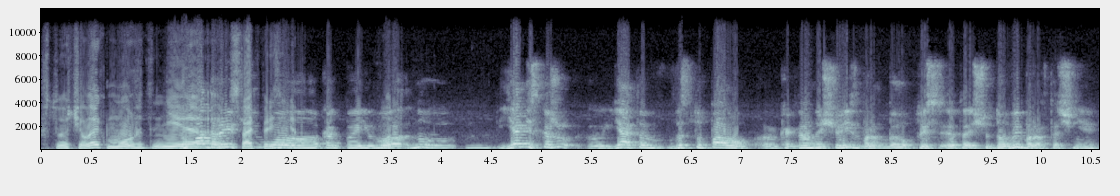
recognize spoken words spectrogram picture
что человек может не ну, стать президентом. как бы его... Вот. Ну, я не скажу... Я это выступал, когда он еще избран был, то есть это еще до выборов, точнее.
